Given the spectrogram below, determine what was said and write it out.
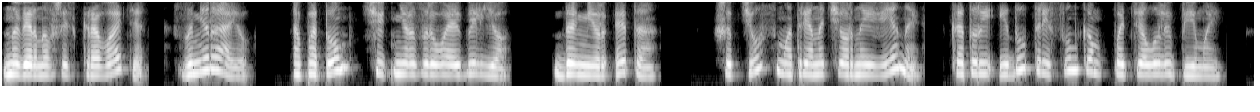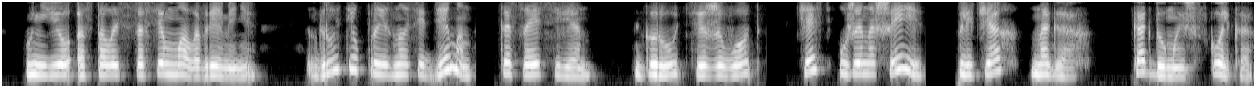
Но, вернувшись к кровати, замираю, а потом чуть не разрываю белье. Да мир это... Шепчу, смотря на черные вены, которые идут рисунком по телу любимой. У нее осталось совсем мало времени. С грустью произносит демон, касаясь вен. Грудь, живот, часть уже на шее, плечах, ногах. Как думаешь, сколько?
